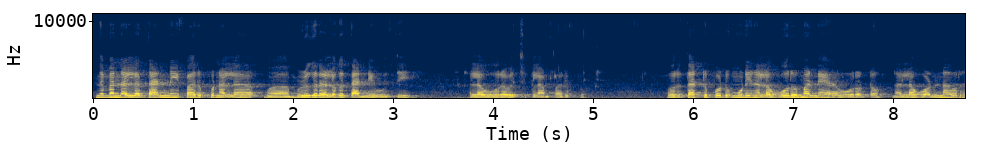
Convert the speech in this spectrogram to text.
இந்த மாதிரி நல்லா தண்ணி பருப்பு நல்லா முழுகிற அளவுக்கு தண்ணி ஊற்றி நல்லா ஊற வச்சுக்கலாம் பருப்பு. ஒரு தட்டு போட்டு மூடி நல்லா ஒரு மணி நேரம் ஊறட்டும். நல்லா ஒன் ஹவர்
